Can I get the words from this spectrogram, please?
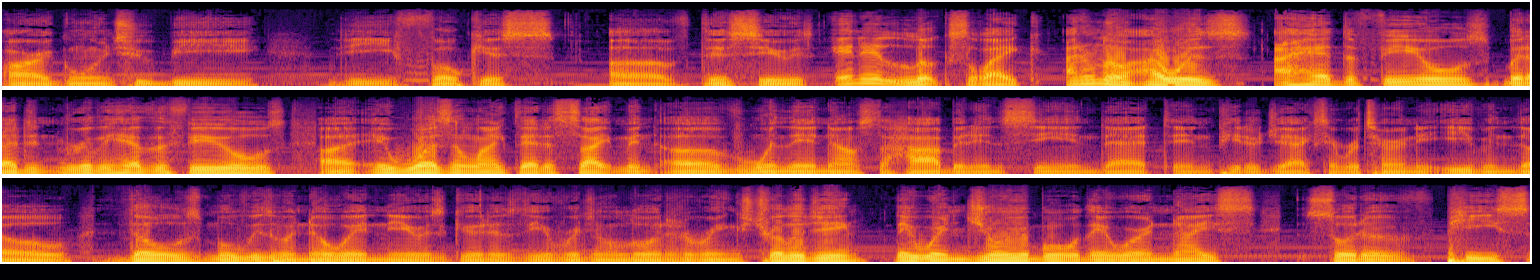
are going to be the focus of this series and it looks like i don't know i was i had the feels but i didn't really have the feels. Uh, it wasn't like that excitement of when they announced the hobbit and seeing that and peter jackson returning even though those movies were nowhere near as good as the original lord of the rings trilogy. They were enjoyable they were a nice sort of piece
